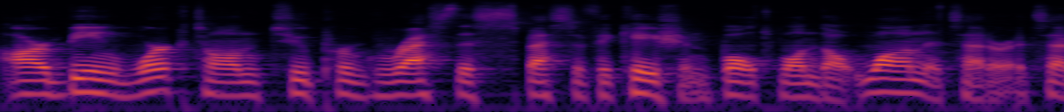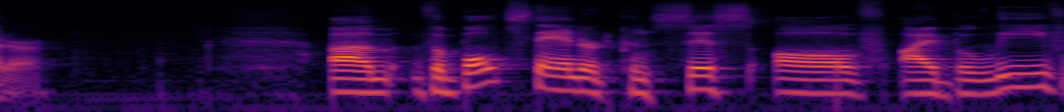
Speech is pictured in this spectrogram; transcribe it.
are being worked on to progress this specification, Bolt 1.1, etc., etc. Um, the Bolt standard consists of, I believe,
